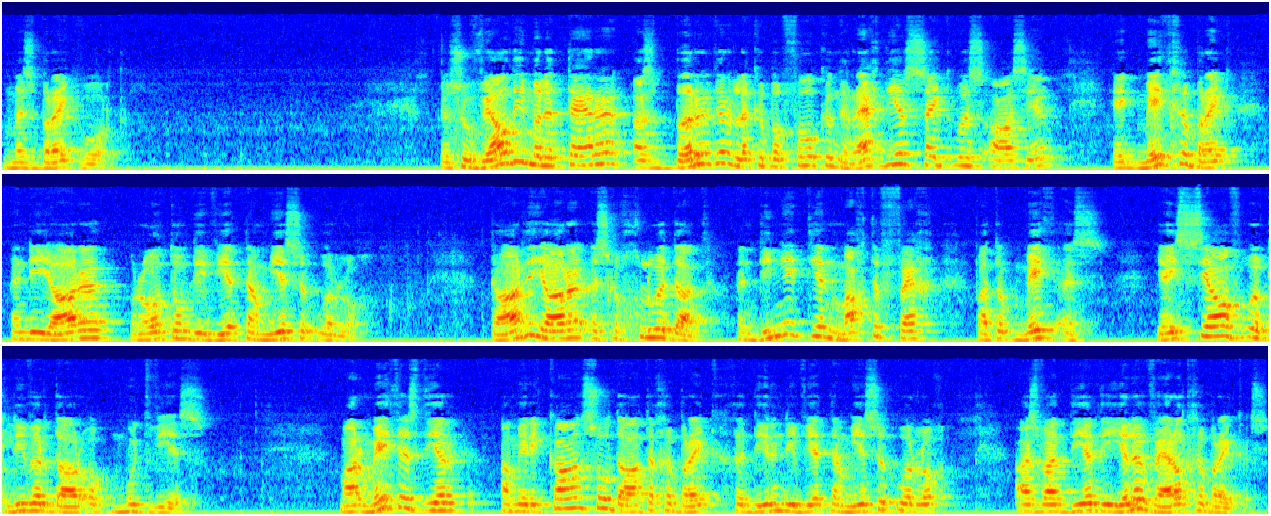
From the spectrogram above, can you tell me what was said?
misbruik word. Nou, sowel die militaire as burgerlike bevolking recht dier Suid-Oost-Asie het meth gebruik in die jare rondom die Vietnamese oorlog. Daar die jare is gegloed dat, indien jy teen machte vech wat op meth is, jy self ook liever daarop moet wees. Maar meth is dier Amerikaans soldate gebruik gedurende die Vietnamese oorlog as wat dier die hele wereld gebruik is.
